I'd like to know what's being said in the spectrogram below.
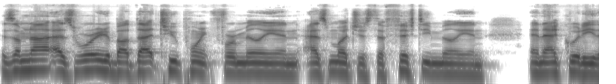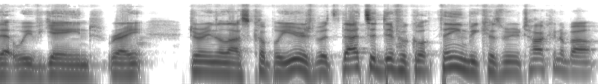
is i'm not as worried about that 2.4 million as much as the 50 million in equity that we've gained right during the last couple years. But that's a difficult thing because when you're talking about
